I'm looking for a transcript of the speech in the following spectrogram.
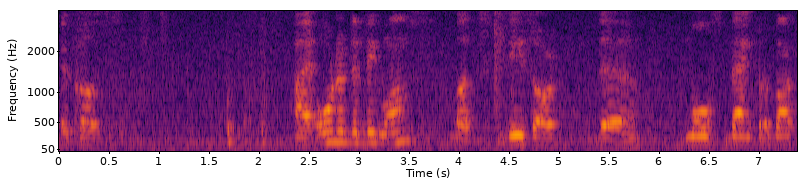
because I ordered the big ones, but these are the most bang for the buck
